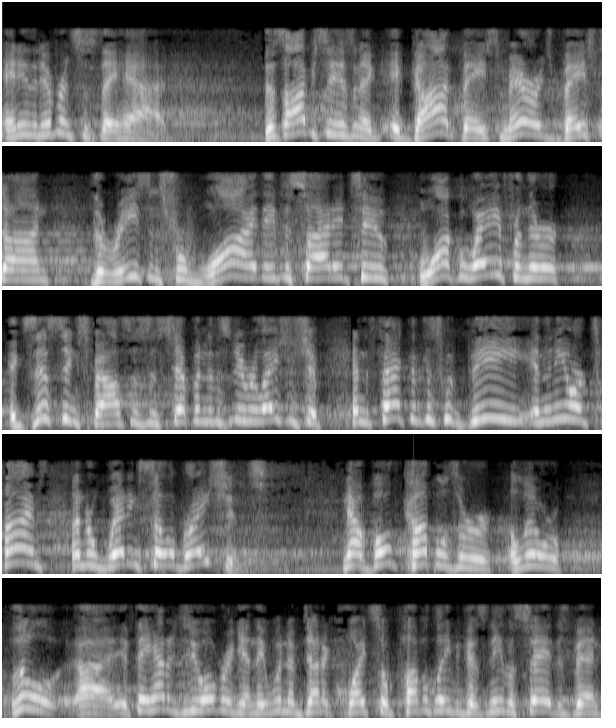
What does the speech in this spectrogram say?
any of the differences they had. This obviously isn't a, a God-based marriage based on the reasons for why they decided to walk away from their existing spouses and step into this new relationship. And the fact that this would be in the New York Times under wedding celebrations. Now, both couples are a little, little. Uh, if they had it to do over again, they wouldn't have done it quite so publicly because, needless to say, there's been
